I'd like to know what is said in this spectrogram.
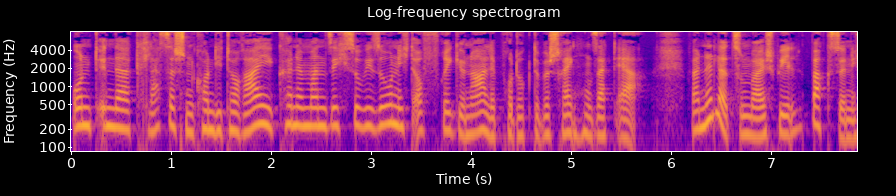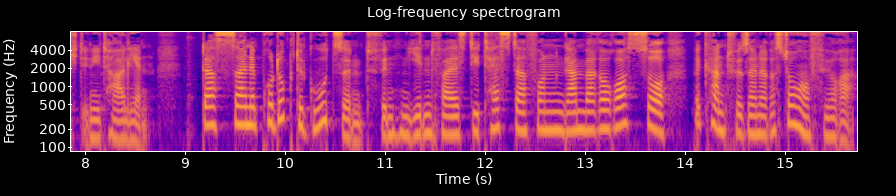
Und in der klassischen Konditorei könne man sich sowieso nicht auf regionale Produkte beschränken, sagt er. Vanille zum Beispiel wachse nicht in Italien. Dass seine Produkte gut sind, finden jedenfalls die Tester von Gambero Rosso, bekannt für seine Restaurantführer.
